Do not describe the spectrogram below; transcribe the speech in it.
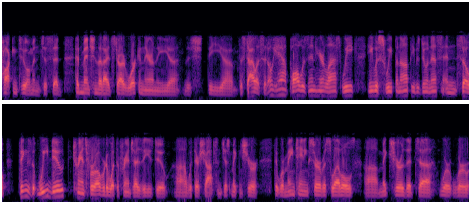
talking to him and just said had mentioned that I'd started working there and the uh the the uh the stylist said, "Oh yeah, Paul was in here last week. He was sweeping up, he was doing this." And so things that we do transfer over to what the franchisees do uh with their shops and just making sure that we're maintaining service levels, uh make sure that uh we're we're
